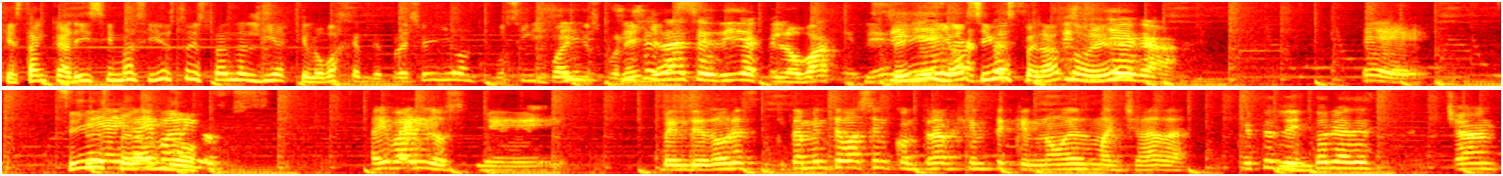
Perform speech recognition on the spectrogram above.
que están carísimas y yo estoy esperando el día que lo bajen de precio. Y llevan como 5 años con sí ellas. se da ese día que lo bajen. ¿eh? Sí, yo sigo esperando, ¿eh? llega. Eh, Sigo sí, hay- hay, esperando. varios, hay varios eh, vendedores y también te vas a encontrar gente que no es manchada. Esta es la historia de este Chan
